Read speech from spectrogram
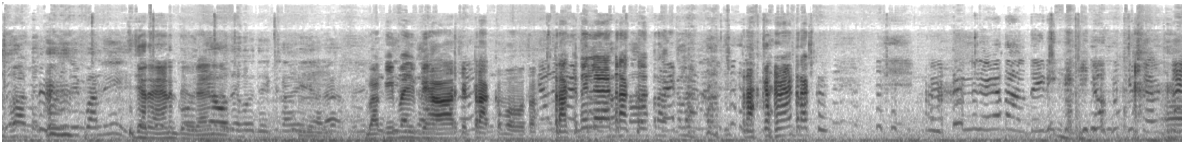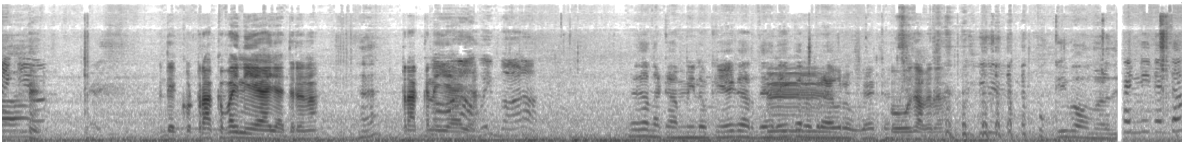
ਸਾਡੇ ਕੋਲ ਨਹੀਂ ਪਾਲੀ ਯਾਰ ਰਹਿਣ ਦੇ ਰਹਿਣ ਉਹਦੇ ਦੇ ਹੋਏ ਦੇਖਾਂਗੇ ਯਾਰ। ਬਾਕੀ ਭਾਈ ਬਿਹਾਰ ਚ ਟਰੱਕ ਬਹੁਤ ਆ। ਟਰੱਕ ਤੇ ਲੈਣਾ ਟਰੱਕ? ਟਰੱਕ ਲੈਣਾ ਟਰੱਕ ਤਿੰਨ ਜਗ੍ਹਾ ਤਾਂ ਆਉਂਦੇ ਹੀ ਨਹੀਂ ਕਿ ਉਹਨੂੰ ਕਿੱਥੇ ਉਠਾਏਗੀ ਉਹ ਦੇਖੋ ਟਰੱਕ ਭਾਈ ਨਹੀਂ ਆਇਆ ਇੱਧਰ ਨਾ। ਹੈ? ਟਰੱਕ ਨਹੀਂ ਆ ਆਇਆ ਬਈ ਬਾਲਾ ਇਹਦਾ ਤਾਂ ਕੰਮ ਹੀ ਲੋਕੀ ਇਹ ਕਰਦੇ ਹਰੇਕ ਘਰੋਂ ਡਰਾਈਵਰ ਹੋ ਗਿਆ ਇੱਕ। ਹੋ ਸਕਦਾ। ਭੁੱਕੀ ਬਹੁਤ ਮਿਲਦੀ ਕੰਨੀ ਕਹਿੰਦਾ।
